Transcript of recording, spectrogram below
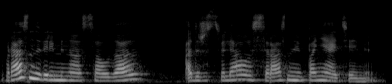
В разные времена «Саудад» отождествлялась с разными понятиями –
